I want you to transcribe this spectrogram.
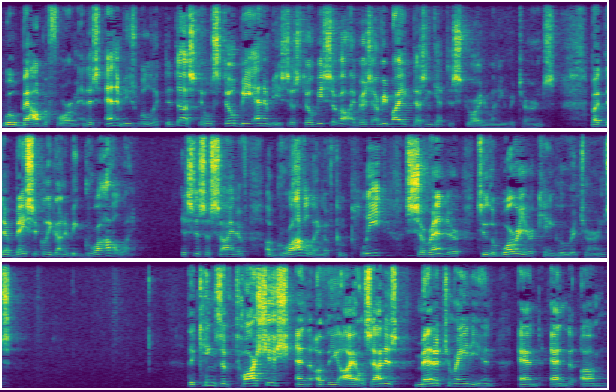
will bow before him, and his enemies will lick the dust. There will still be enemies, there'll still be survivors. Everybody doesn't get destroyed when he returns but they're basically going to be groveling. This is a sign of a groveling, of complete surrender to the warrior king who returns. The kings of Tarshish and of the Isles, that is Mediterranean and, and, um,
